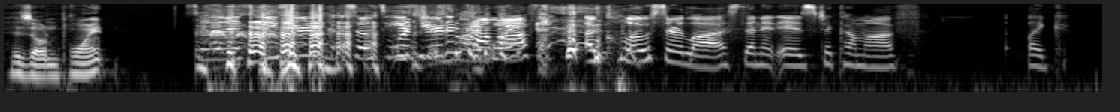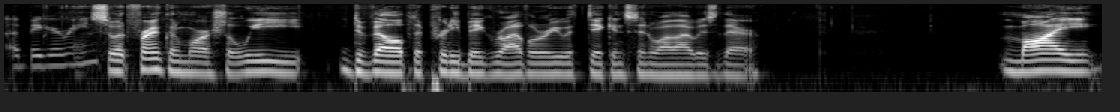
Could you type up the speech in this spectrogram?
his own point. So then it's easier. To, so it's easier to come off a closer loss than it is to come off like a bigger range. So at Franklin Marshall, we developed a pretty big rivalry with Dickinson while I was there. My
